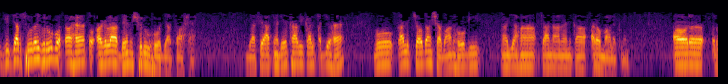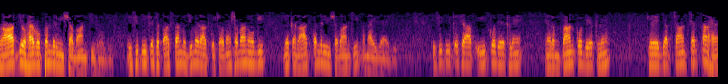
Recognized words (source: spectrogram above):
جی جب سورج غروب ہوتا ہے تو اگلا دن شروع ہو جاتا ہے۔ جیسے آپ نے دیکھا، ابھی کل جو ہے، وہ کل چودہ شابان ہوگی۔ ہاں، یہاں کیا نام ہے ان کا؟ ارب مالک میں اور رات جو ہے وہ پندرہویں شبان کی ہوگی۔ اسی طریقے سے پاکستان میں جمعہ رات کو چودہ شبان ہوگی، لیکن رات پندرہویں شبان کی منائی جائے گی۔ اسی طریقے سے آپ عید کو دیکھ لیں یا رمضان کو دیکھ لیں کہ جب چاند چڑھتا ہے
